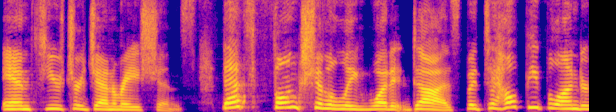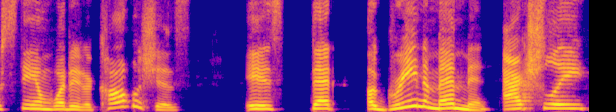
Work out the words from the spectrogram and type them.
and future generations. That's functionally what it does. But to help people understand what it accomplishes, is that a Green Amendment actually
